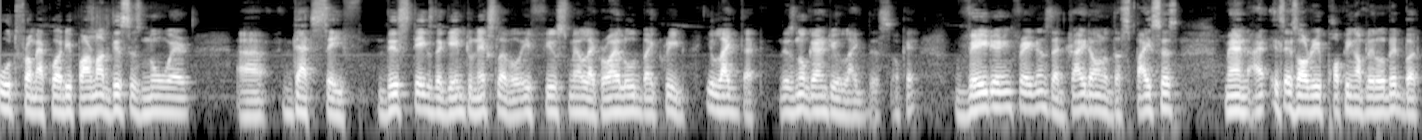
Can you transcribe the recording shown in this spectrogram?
oud from acqua di parma this is nowhere uh, that safe. This takes the game to next level. If you smell like royal oud by creed you like that. There's no guarantee you like this okay? Very daring fragrance that dry down of the spices. Man I, it's, it's already popping up a little bit but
